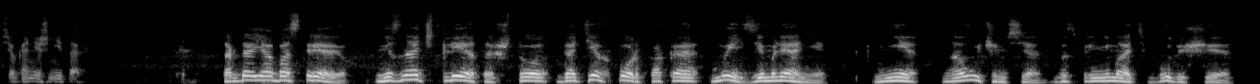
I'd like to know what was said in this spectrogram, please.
все, конечно, не так. Тогда я обостряю. Не значит ли это, что до тех пор, пока мы, земляне, не научимся воспринимать будущее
